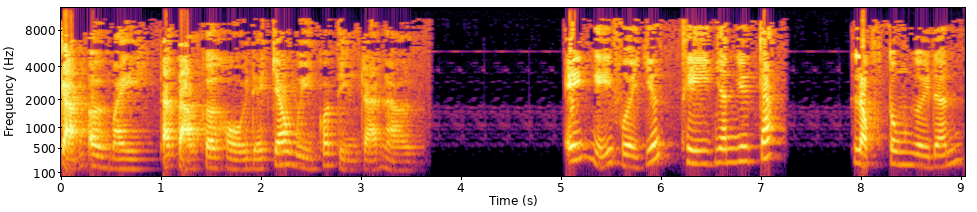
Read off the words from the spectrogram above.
Cảm ơn mày đã tạo cơ hội để cháu Nguyên có tiền trả nợ. Ý nghĩ vừa dứt thì nhanh như cắt, Lộc tung người đến,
